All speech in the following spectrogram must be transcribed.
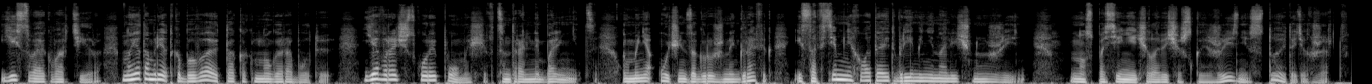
есть своя квартира, но я там редко бываю, так как много работаю. Я врач скорой помощи в центральной больнице. У меня очень загруженный график и совсем не хватает времени на личную жизнь. Но спасение человеческой жизни стоит этих жертв».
